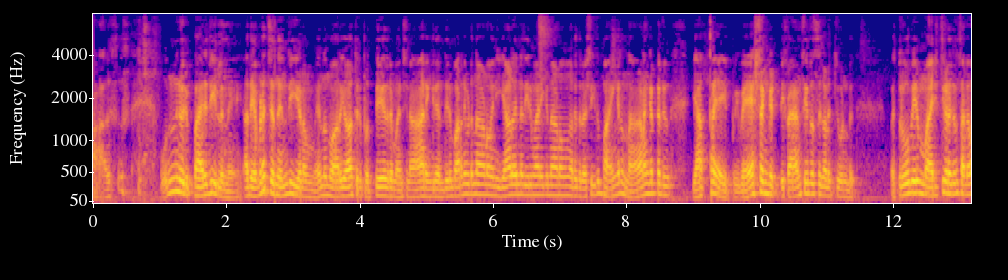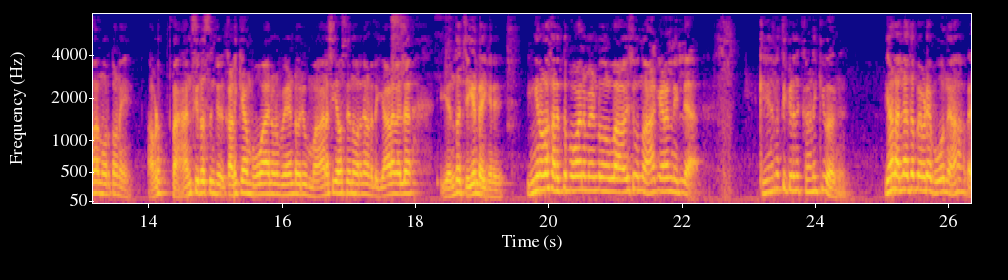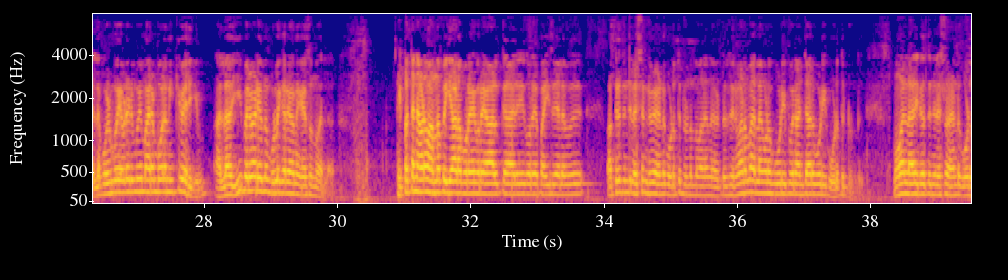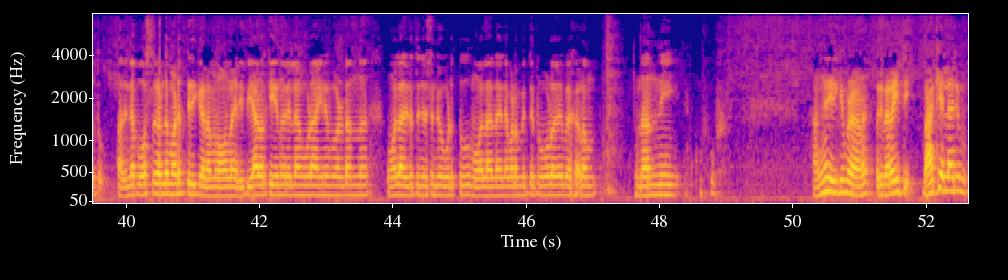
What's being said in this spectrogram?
ഒന്നിനൊരു പരിധിയില്ലെന്നേ. അത് എവിടെ ചെന്ന് എന്ത് ചെയ്യണം എന്നൊന്നും അറിയാത്തൊരു പ്രത്യേകതരം മനുഷ്യൻ ആരെങ്കിലും എന്തിനും പറഞ്ഞു വിടുന്നതാണോ ഇയാൾ തന്നെ തീരുമാനിക്കുന്നതാണോ എന്ന് അറിയത്തില്ല. പക്ഷെ ഇത് ഭയങ്കര നാണം കെട്ടൊരു യാത്രയായി പോയി വേഷം കെട്ടി ഫാൻസി ഡ്രസ് കളിച്ചുകൊണ്ട്. എത്രയോ പേര് മരിച്ചു കിടക്കുന്ന സ്ഥലമാണെന്ന് ഓർത്തോണേ. അവിടെ ഫാൻസി ഡ്രസ്സും കളിക്കാൻ പോകാനും വേണ്ട ഒരു മാനസികാവസ്ഥ എന്ന് പറഞ്ഞാൽ ഇയാളെ വല്ല എന്തോ ചെയ്യണ്ടേ ഇങ്ങനെ? ഇങ്ങനെയുള്ള സ്ഥലത്ത് പോകാനും വേണ്ടെന്നുള്ള ആവശ്യമൊന്നും ആ കേരളിനില്ല. കേരളത്തിൽ കിടന്ന് കളിക്കുക അങ്ങ്. ഇയാളല്ലാത്തപ്പോ എവിടെ പോകുന്നത് ആ വല്ലപ്പോഴും പോയി എവിടെയും പോയി മരം പോലെ നിൽക്കുമായിരിക്കും അല്ലാതെ ഈ പരിപാടിയൊന്നും പുള്ളിക്കറിയാവുന്ന കേസൊന്നും അല്ല ഇപ്പൊ തന്നെ അവിടെ വന്നപ്പോ ഇയാളെ കുറെ കുറെ ആൾക്കാർ കുറെ പൈസ ചെലവ് പത്തിരുപത്തഞ്ച് ലക്ഷം രൂപ കൊടുത്തിട്ടുണ്ടെന്ന് പറയുന്നത് കേട്ടു സിനിമാന്മാരെല്ലാം കൂടെ കൂടി ഇപ്പോൾ ഒരു അഞ്ചാറ് കോടി കൊടുത്തിട്ടുണ്ട്. മോഹൻലാൽ ഇരുപത്തഞ്ച് ലക്ഷം രണ്ട് കൊടുത്തു. അതിന്റെ പോസ്റ്റ് കണ്ട് മടുത്തിരിക്കുകയാണ് നമ്മൾ ഓൺലൈനിൽ. പി ആർ വർക്ക് ചെയ്യുന്നവരെല്ലാം കൂടെ അതിന് വേണ്ടെന്ന് മോഹൻലാൽ ഇരുപത്തഞ്ച് ലക്ഷം രൂപ കൊടുത്തു. മോഹൻലാലിന്റെ പടം വിറ്റ് ട്രോൾ ബഹളം നന്ദി. അങ്ങനെ ഇരിക്കുമ്പോഴാണ് ഒരു വെറൈറ്റി. ബാക്കി എല്ലാവരും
